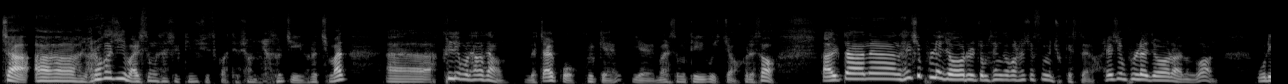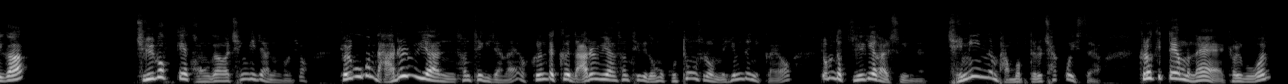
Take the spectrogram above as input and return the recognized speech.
자, 아, 여러 가지 말씀을 사실 드릴 수 있을 것 같아요. 저는 솔직히 그렇지만 아, 클립은 항상 네, 짧고 굵게 예, 말씀을 드리고 있죠. 그래서 아, 일단은 healthy pleasure를 좀 생각을 하셨으면 좋겠어요. healthy pleasure라는 건 우리가 즐겁게 건강을 챙기자는 거죠. 결국은 나를 위한 선택이잖아요. 그런데 그 나를 위한 선택이 너무 고통스러우면 힘드니까요. 좀 더 길게 갈 수 있는 재미있는 방법들을 찾고 있어요. 그렇기 때문에 결국은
